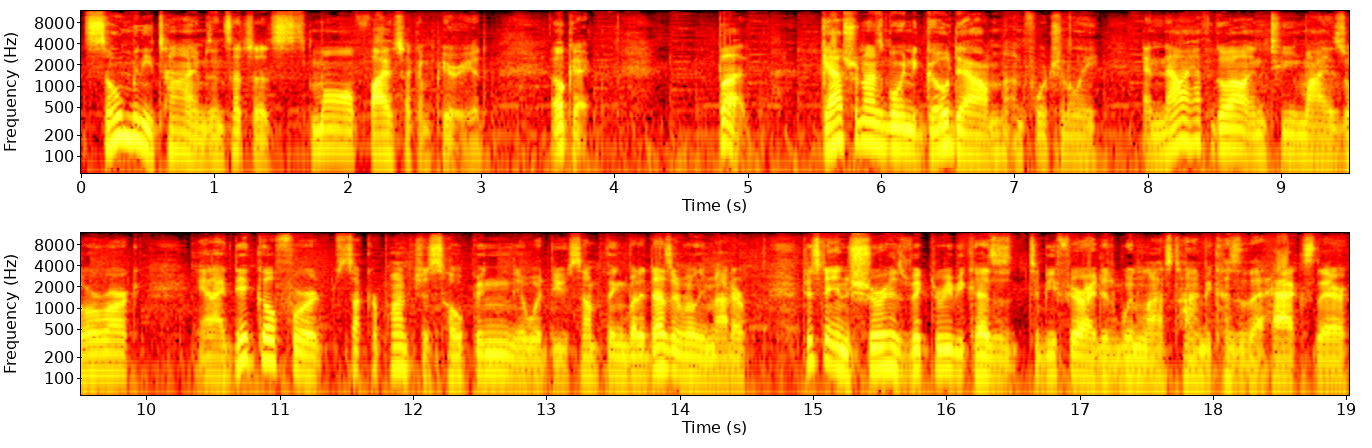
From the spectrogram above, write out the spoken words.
so many times in such a small 5 second period. Okay, but Gastrodon is going to go down, unfortunately, and now I have to go out into my Zoroark, and I did go for Sucker Punch, just hoping it would do something, but it doesn't really matter. Just to ensure his victory, because to be fair, I did win last time because of the hacks there.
